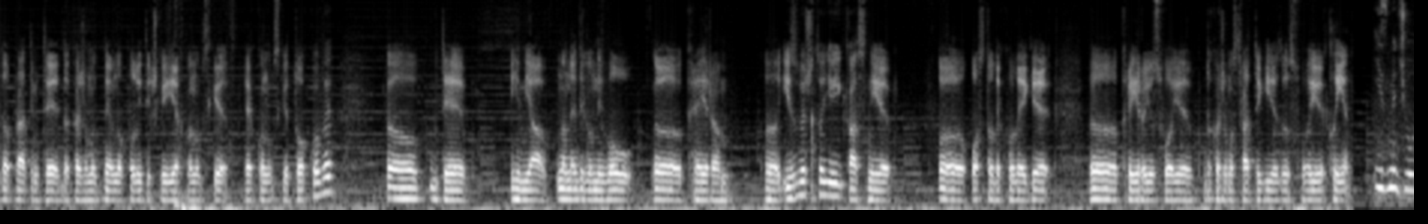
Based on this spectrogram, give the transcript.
da pratim te, da kažemo, dnevno političke i ekonomske, ekonomske tokove, uh, gde im ja na nedeljnom nivou uh, kreiram izveštaje i kasnije ostale kolege kreiraju svoje, da kažemo, strategije za svoje klijente. Između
